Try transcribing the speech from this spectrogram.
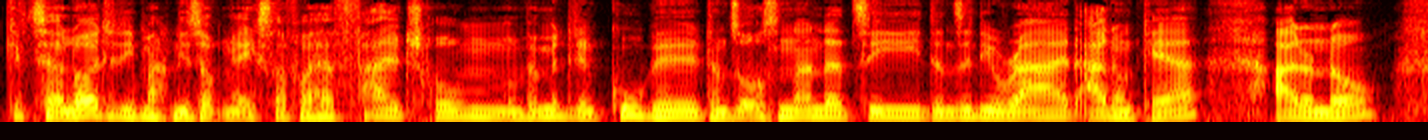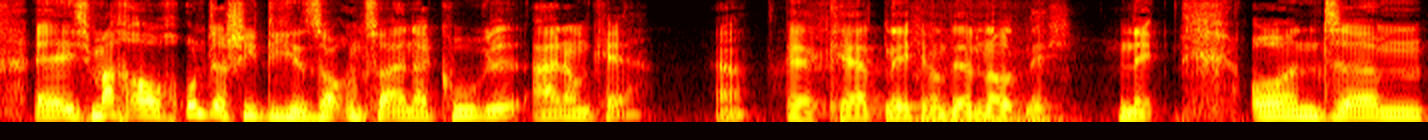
gibt's ja Leute, die machen die Socken extra vorher falsch rum und wenn man die dann kugelt und so auseinanderzieht, dann sind die right. I don't care. I don't know. Äh, ich mache auch unterschiedliche Socken zu einer Kugel. I don't care. Ja. Er kehrt nicht und er not nicht. Nee. Und ähm,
